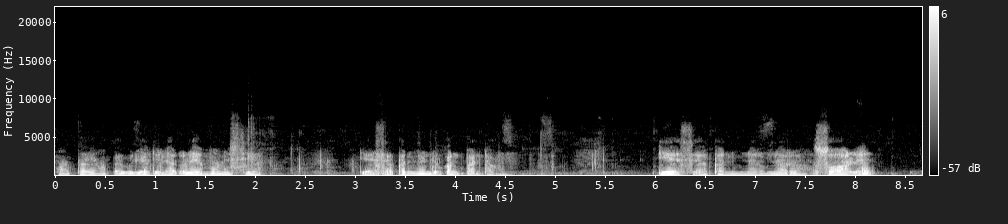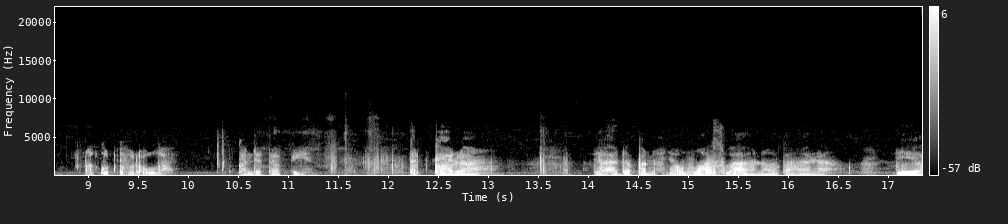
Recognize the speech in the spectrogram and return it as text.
Mata yang apabila dilihat oleh manusia, dia seakan menundukkan pandangan. Dia seakan benar-benar soleh takut kepada Allah. Kan tetapi tatkala di hadapan hanya Allah Subhanahu wa taala dia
